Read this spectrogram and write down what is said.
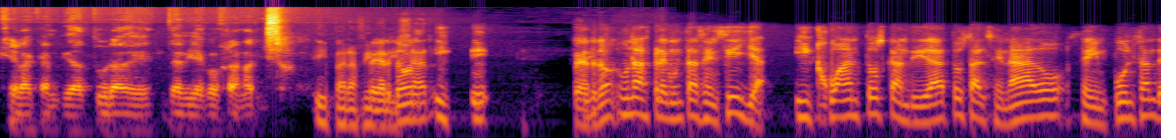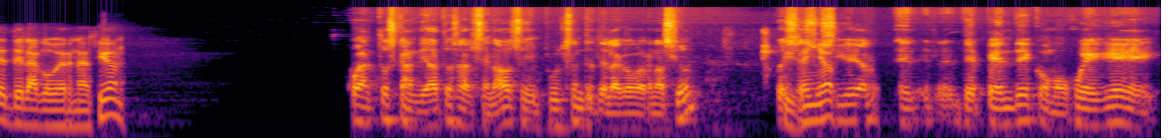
que la candidatura de, Diego Franariza. Y para finalizar... Perdón, una pregunta sencilla. ¿Y cuántos candidatos al Senado se impulsan desde la gobernación? ¿Cuántos candidatos al Senado se impulsan desde la gobernación? Pues eso sí, eh, eh, depende cómo juegue,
